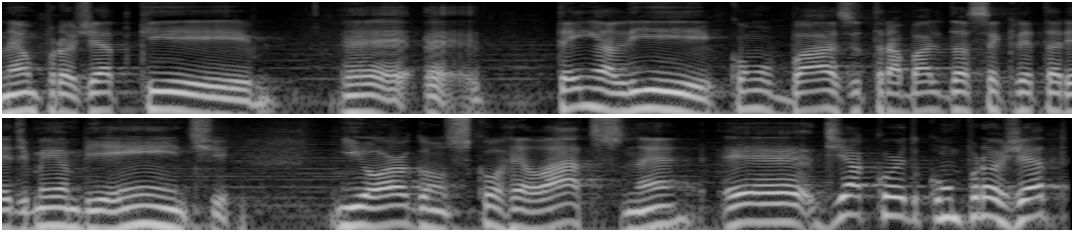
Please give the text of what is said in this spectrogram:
né, um projeto que é, é, tem ali como base o trabalho da Secretaria de Meio Ambiente e órgãos correlatos, né, é, de acordo com o projeto,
